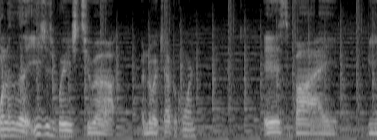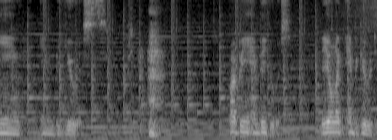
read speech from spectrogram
One of the easiest ways to uh, annoy Capricorn is by being ambiguous. by being ambiguous. They don't like ambiguity.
